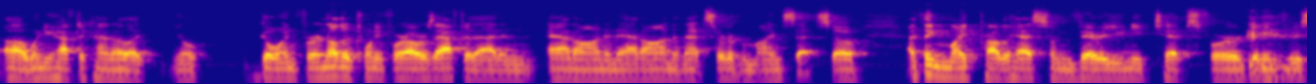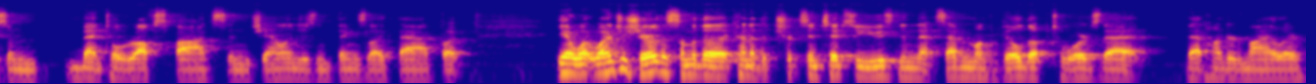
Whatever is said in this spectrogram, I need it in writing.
Uh, when you have to kind of like you know go in for another 24 hours after that and add on and add on and that sort of a mindset. So I think Mike probably has some very unique tips for getting through some mental rough spots and challenges and things like that. But yeah, why, don't you share with us some of the kind of the tricks and tips you used in that seven month build up towards that that hundred miler?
